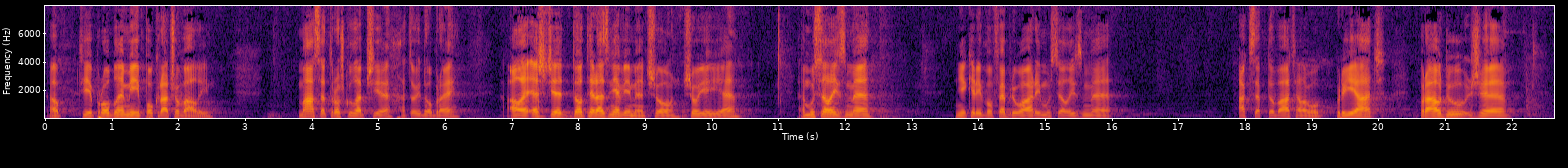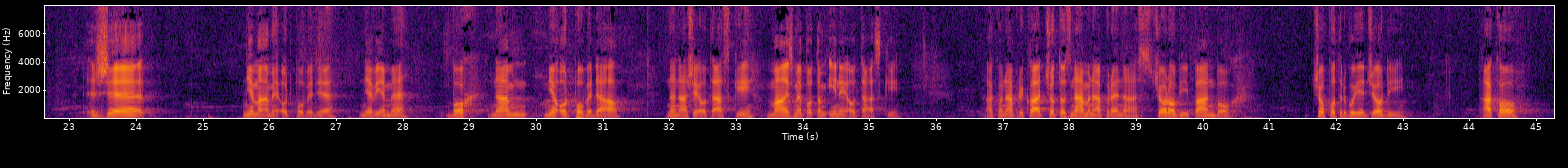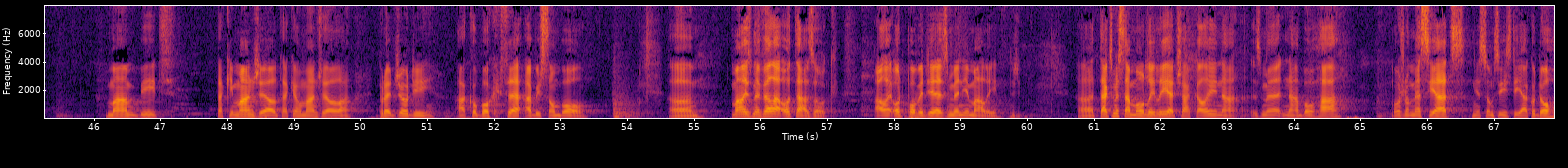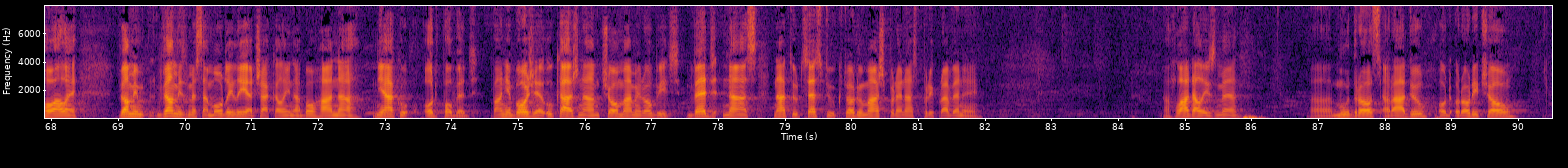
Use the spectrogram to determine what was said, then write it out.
A tie problémy pokračovali. Má sa trošku lepšie a to je dobré, ale ešte doteraz nevieme, čo, čo jej je. A museli sme niekedy vo februári museli sme akceptovať alebo prijať pravdu, že, že nemáme odpovede, nevieme, Boh nám neodpovedal na naše otázky. Mali sme potom iné otázky, ako napríklad, čo to znamená pre nás, čo robí Pán Boh, čo potrebuje Jody, ako mám byť taký manžel, takého manžela pre Jody, ako Boh chce, aby som bol. Um, mali sme veľa otázok, ale odpovede sme nemali. Uh, tak sme sa modlili a čakali na, sme na Boha, možno mesiac, nie som si istý ako dlho, ale veľmi, veľmi sme sa modlili a čakali na Boha na nejakú odpoveď. Pane Bože, ukáž nám, čo máme robiť. Ved nás na tú cestu, ktorú máš pre nás pripravené. Hľadali sme uh, múdrosť a rádu od rodičov,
